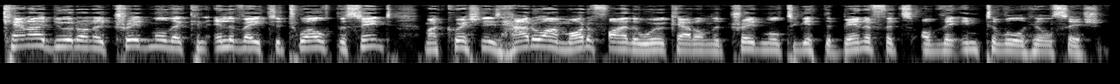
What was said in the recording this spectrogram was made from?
can I do it on a treadmill that can elevate to 12%? My question is, how do I modify the workout on the treadmill to get the benefits of the interval hill session?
